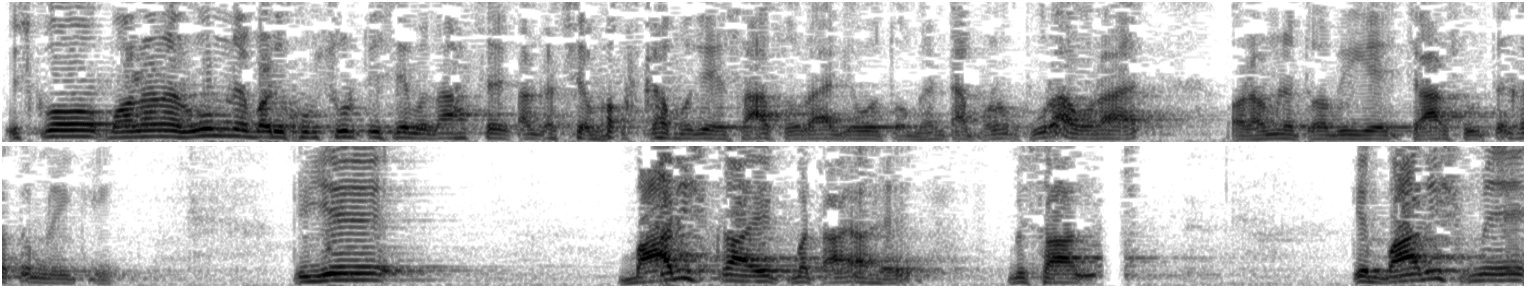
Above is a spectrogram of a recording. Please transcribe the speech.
اس کو مولانا روم نے بڑی خوبصورتی سے وضاحت سے اگرچہ وقت کا مجھے احساس ہو رہا ہے کہ وہ تو گھنٹہ پورا ہو رہا ہے اور ہم نے تو ابھی یہ چار صورتیں ختم نہیں کی۔ کہ یہ بارش کا ایک بتایا ہے، مثال کہ بارش میں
